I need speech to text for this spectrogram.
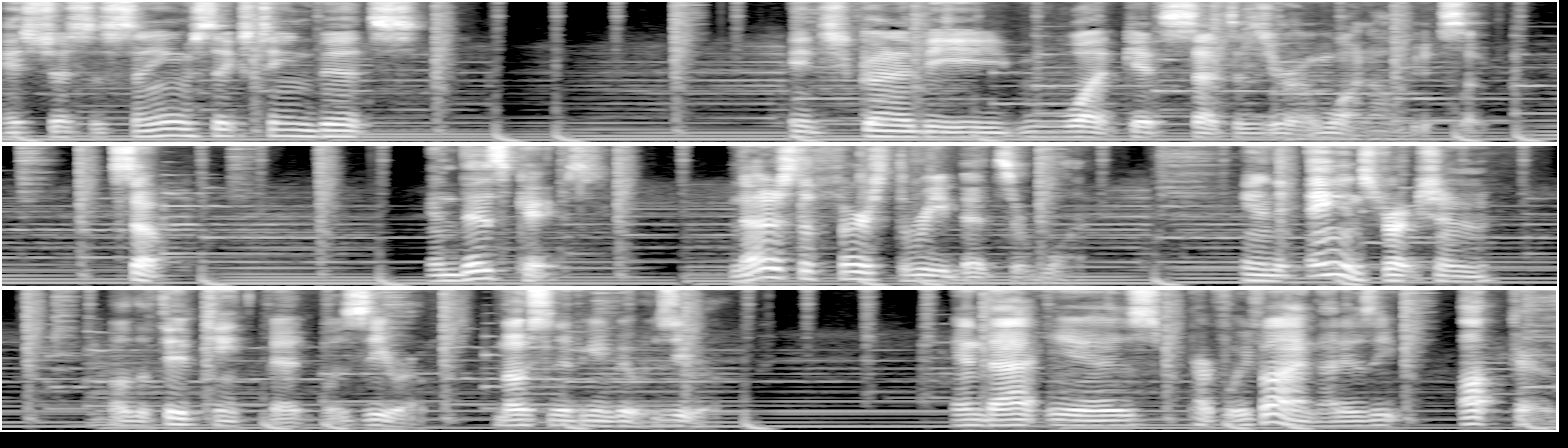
it's just the same 16 bits. It's gonna be what gets set to 0 and 1, obviously. So, in this case, notice the first three bits are 1. In the A instruction, well, the 15th bit was 0. Most significant bit was 0. And that is perfectly fine. That is the opcode,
